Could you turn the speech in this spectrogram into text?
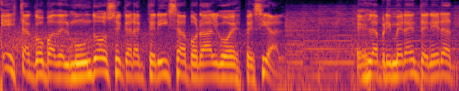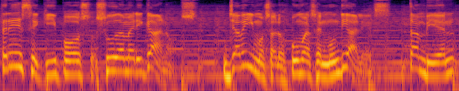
Esta Copa del Mundo se caracteriza por algo especial. Es la primera en tener a tres equipos sudamericanos. Ya vimos a los Pumas en mundiales. También,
